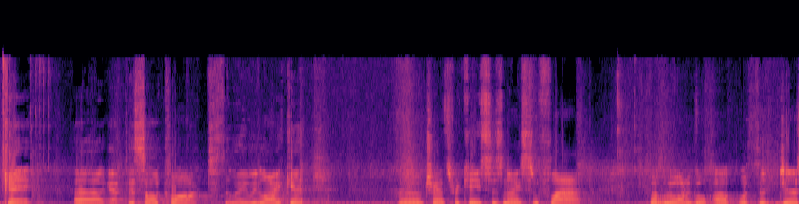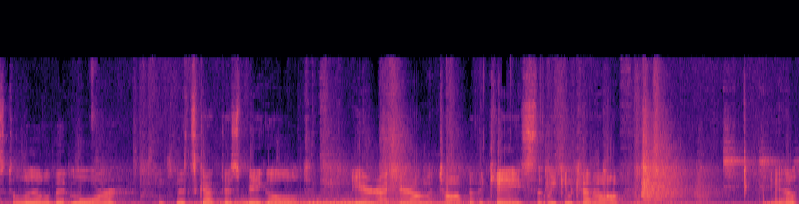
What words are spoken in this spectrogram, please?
Okay. Uh, got this all clocked the way we like it. Uh, transfer case is nice and flat, but we want to go up with it just a little bit more. It's got this big old ear right here on the top of the case that we can cut off. Yep,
